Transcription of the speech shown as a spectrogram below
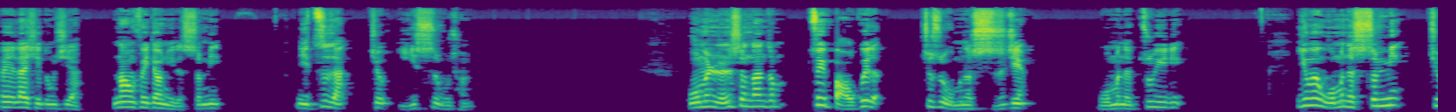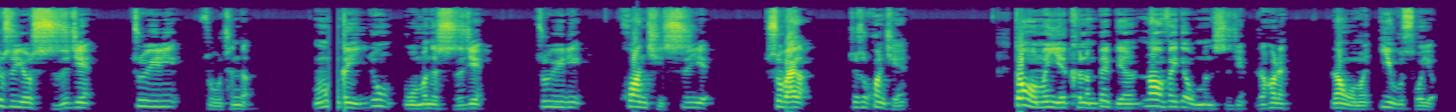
被那些东西啊浪费掉你的生命，你自然就一事无成。我们人生当中最宝贵的就是我们的时间，我们的注意力，因为我们的生命就是由时间、注意力组成的。我们可以用我们的时间、注意力换取事业，说白了就是换钱。但我们也可能被别人浪费掉我们的时间，然后呢，让我们一无所有。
